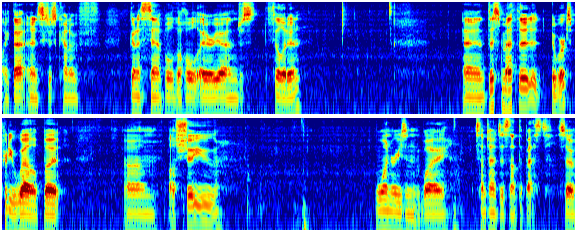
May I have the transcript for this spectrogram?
like that and it's just kind of gonna sample the whole area and just fill it in. And this method it, it works pretty well but um, I'll show you one reason why sometimes it's not the best. So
